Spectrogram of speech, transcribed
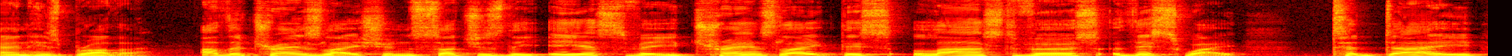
and his brother. Other translations, such as the ESV, translate this last verse this way Today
